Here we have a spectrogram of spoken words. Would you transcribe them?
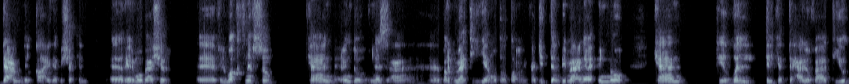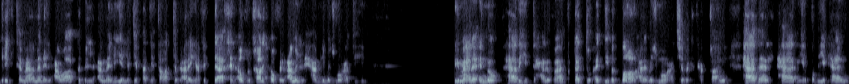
دعم للقاعدة بشكل آه، غير مباشر. آه، في الوقت نفسه كان عنده نزعة برغماتية متطرفة جدا بمعنى إنه كان في ظل تلك التحالفات يدرك تماما العواقب العملية التي قد يترتب عليها في الداخل أو في الخارج أو في العمل الحام لمجموعته. بمعنى إنه هذه التحالفات قد تؤدي بالضرر على مجموعة شبكة حقاني، هذا هذه القضية كان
